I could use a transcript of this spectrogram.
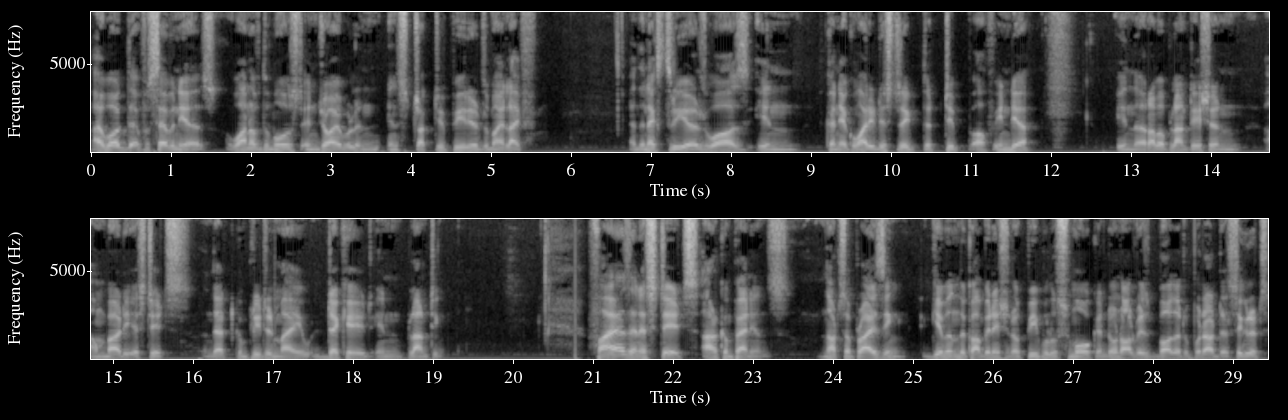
I worked there for seven years, one of the most enjoyable and instructive periods of my life. And the next three years was in Kanyakumari district, the tip of India, in the rubber plantation Ambadi Estates. And that completed my decade in planting. Fires and estates are companions. Not surprising, given the combination of people who smoke and don't always bother to put out their cigarettes,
